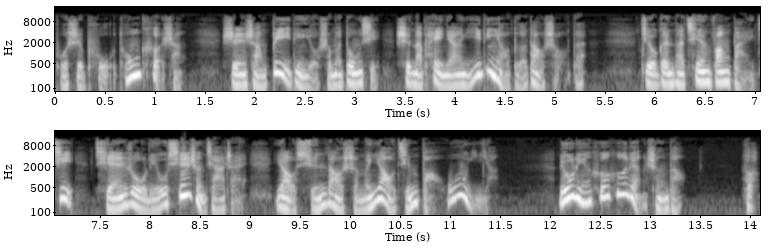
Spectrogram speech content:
不是普通客商，身上必定有什么东西是那佩娘一定要得到手的。”就跟他千方百计潜入刘先生家宅，要寻到什么要紧宝物一样。刘玲呵呵两声道：“呵，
